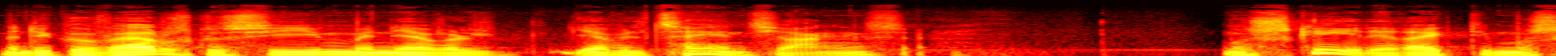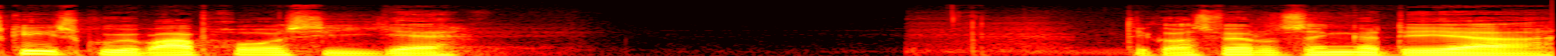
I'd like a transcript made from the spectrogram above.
Men det kan være, du skal sige, men jeg vil, jeg vil tage en chance. Måske det er rigtigt. Måske skulle jeg bare prøve at sige ja. Det kan også være, du tænker, det er,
